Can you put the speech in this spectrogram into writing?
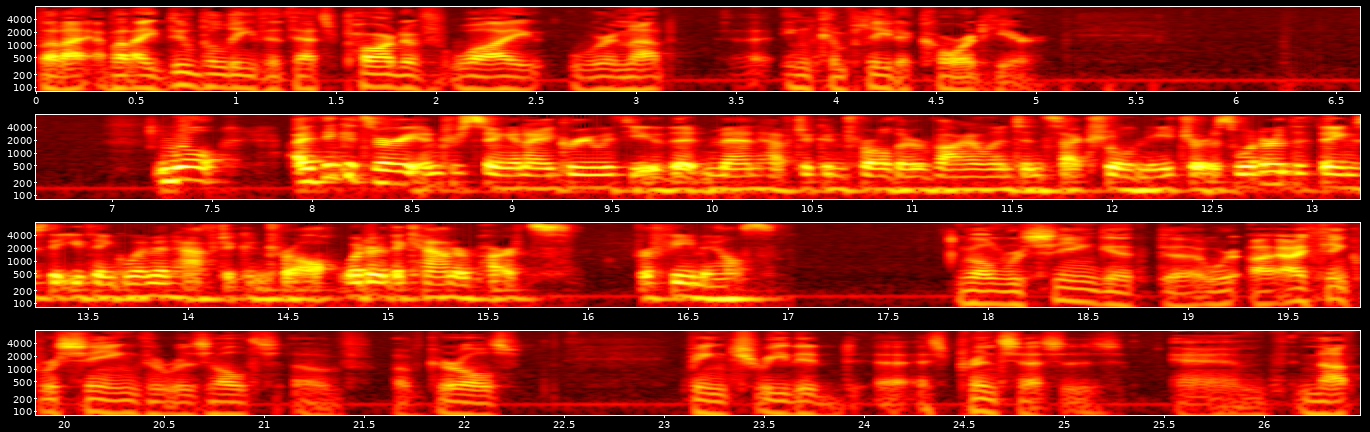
but I but I do believe that that's part of why we're not uh, in complete accord here. Well, I think it's very interesting, and I agree with you that men have to control their violent and sexual natures. What are the things that you think women have to control? What are the counterparts for females? Well, we're seeing it. Uh, we're, I think we're seeing the results of, of girls being treated uh, as princesses and not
